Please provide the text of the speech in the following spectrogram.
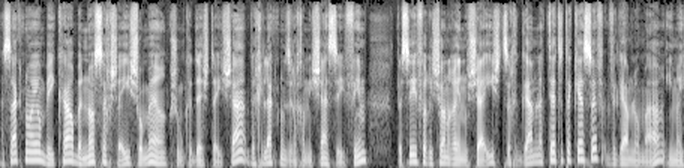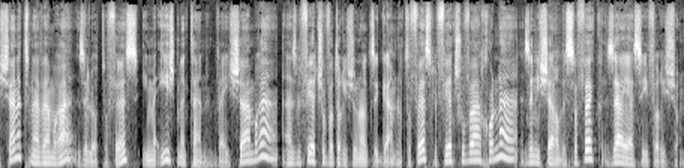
עסקנו היום בעיקר בנוסח שהאיש אומר כשהוא מקדש את האישה, וחילקנו את זה לחמישה סעיפים. בסעיף הראשון ראינו שהאיש צריך גם לתת את הכסף וגם לומר, אם האישה נתנה ואמרה, זה לא תופס. אם האיש נתן והאישה אמרה, אז לפי התשובות הראשונות זה גם לא תופס. לפי התשובה האחרונה, זה נשאר בספק. זה היה הסעיף הראשון.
